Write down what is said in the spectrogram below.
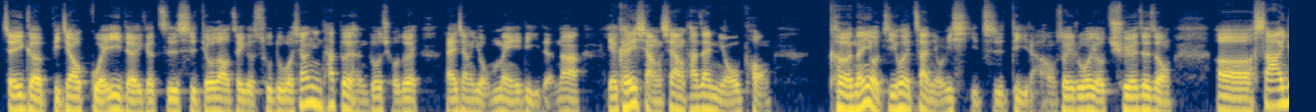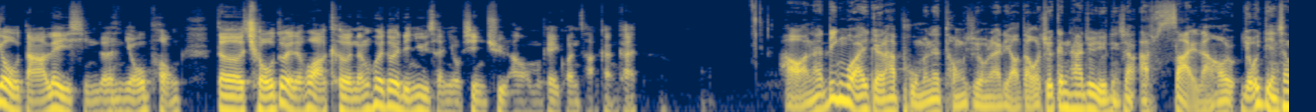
这一个比较诡异的一个姿势丢到这个速度，我相信他对很多球队来讲有魅力的。那也可以想象他在牛棚可能有机会占有一席之地啦。所以如果有缺这种呃杀右打类型的 牛棚的球队的话，可能会对林育成有兴趣，然后我们可以观察看看。好啊，那另外一个他普门的同学，我们来聊到，我觉得跟他就有点像 upside，然后有一点像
